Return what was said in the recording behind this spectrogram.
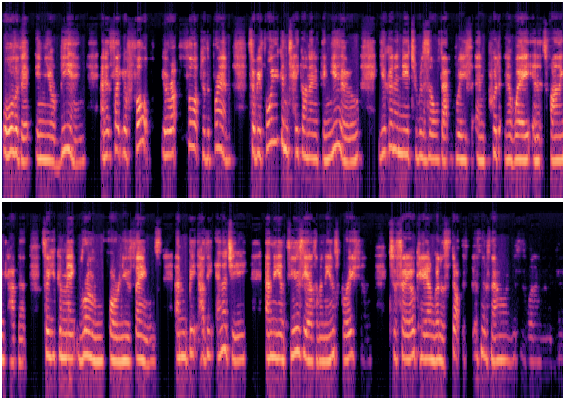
all of it in your being. And it's like you're full you're up, full up to the brim. So before you can take on anything new, you're going to need to resolve that grief and put it away in its filing cabinet so you can make room for new things and be, have the energy and the enthusiasm and the inspiration to say, okay, I'm going to start this business now and this is what I'm going to do.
